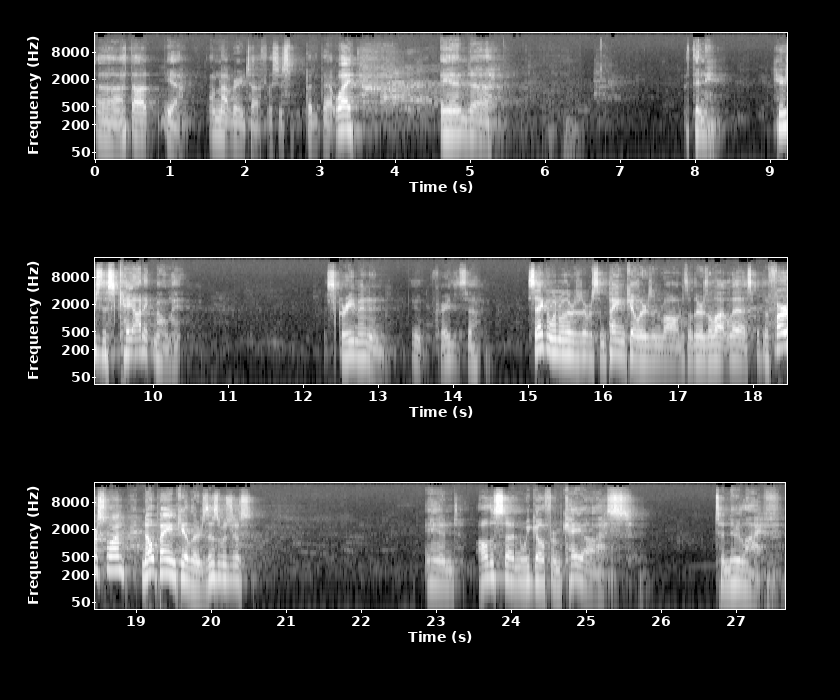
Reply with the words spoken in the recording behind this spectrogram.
Uh, I thought, yeah, I'm not very tough. Let's just put it that way. And, uh, but then here's this chaotic moment screaming and you know, crazy stuff. Second one, well, there was, there was some painkillers involved, so there was a lot less. But the first one, no painkillers. This was just. And all of a sudden, we go from chaos to new life.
